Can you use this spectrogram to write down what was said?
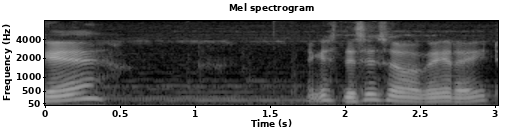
Okay. I guess this is our way, right?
